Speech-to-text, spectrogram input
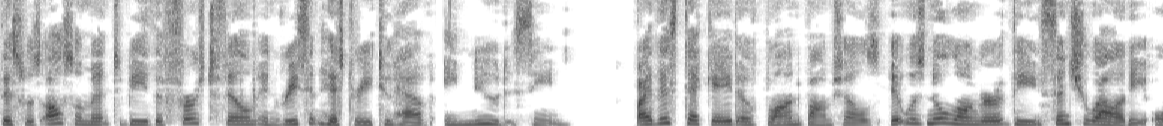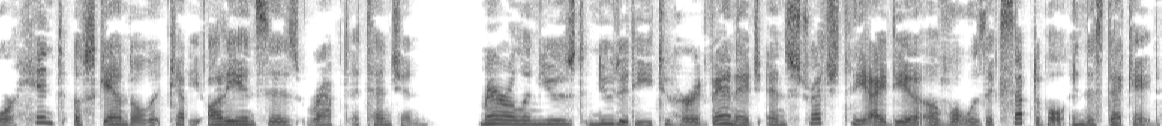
This was also meant to be the first film in recent history to have a nude scene. By this decade of blonde bombshells, it was no longer the sensuality or hint of scandal that kept the audience's rapt attention. Marilyn used nudity to her advantage and stretched the idea of what was acceptable in this decade.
